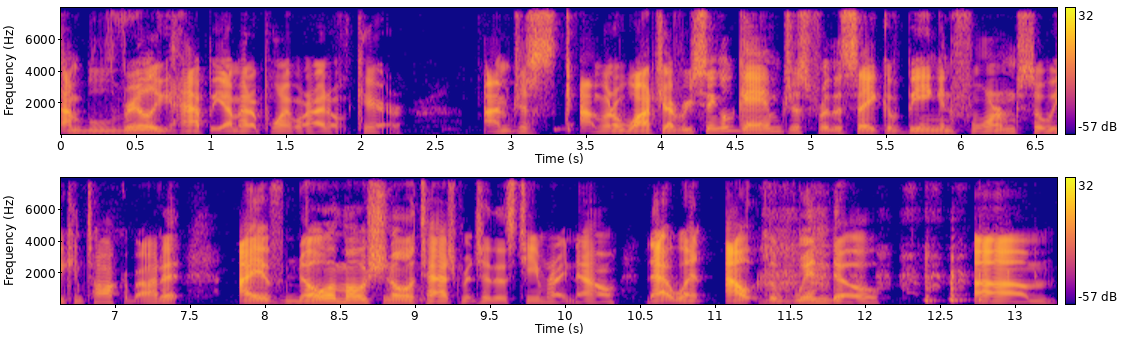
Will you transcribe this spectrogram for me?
I'm really happy. I'm at a point where I don't care. I'm just I'm going to watch every single game just for the sake of being informed so we can talk about it. I have no emotional attachment to this team right now. That went out the window. um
